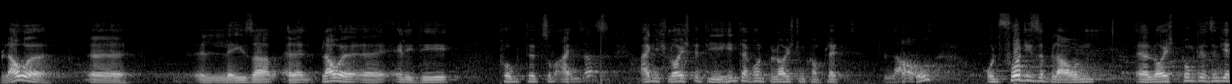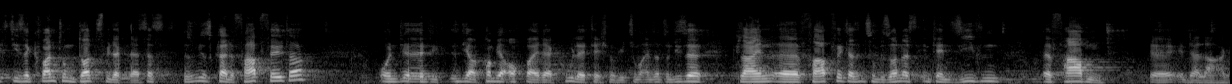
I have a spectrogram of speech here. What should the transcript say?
blaue äh, Laser, äh, blaue äh, LED-Punkte zum Einsatz. Eigentlich leuchtet die Hintergrundbeleuchtung komplett blau und vor diese blauen äh, Leuchtpunkte sind jetzt diese Quantum Dots wieder gesetzt. Das, sind wie so kleine Farbfilter und äh, die ja, kommen ja auch bei der QLED-Technologie zum Einsatz. Und diese kleinen äh, Farbfilter sind zu besonders intensiven äh, Farben in der Lage.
